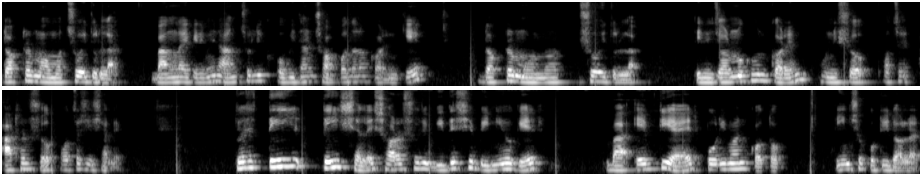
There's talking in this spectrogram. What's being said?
ডক্টর মোহাম্মদ শহীদুল্লাহ। বাংলা একাডেমির আঞ্চলিক অভিধান সম্পাদনা করেন কে? ডক্টর মোহাম্মদ শহীদুল্লাহ। তিনি জন্মগ্রহণ করেন উনিশশো আঠারোশো পঁচাশি সালে। দু তেইশ সালে সরাসরি বিদেশে বিনিয়োগের বা এফডিআই এর পরিমাণ কত? তিনশো কোটি ডলার।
